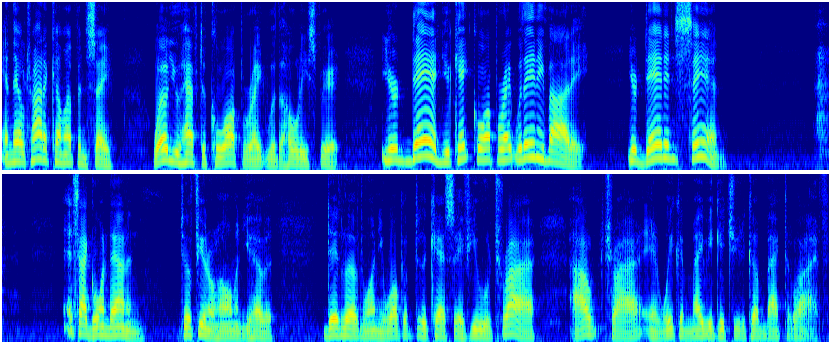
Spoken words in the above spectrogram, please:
and they'll try to come up and say, well, you have to cooperate with the Holy Spirit. You're dead. You can't cooperate with anybody. You're dead in sin. It's like going down and to a funeral home and you have a dead loved one, you walk up to the casket, say, if you will try, I'll try, and we can maybe get you to come back to life.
